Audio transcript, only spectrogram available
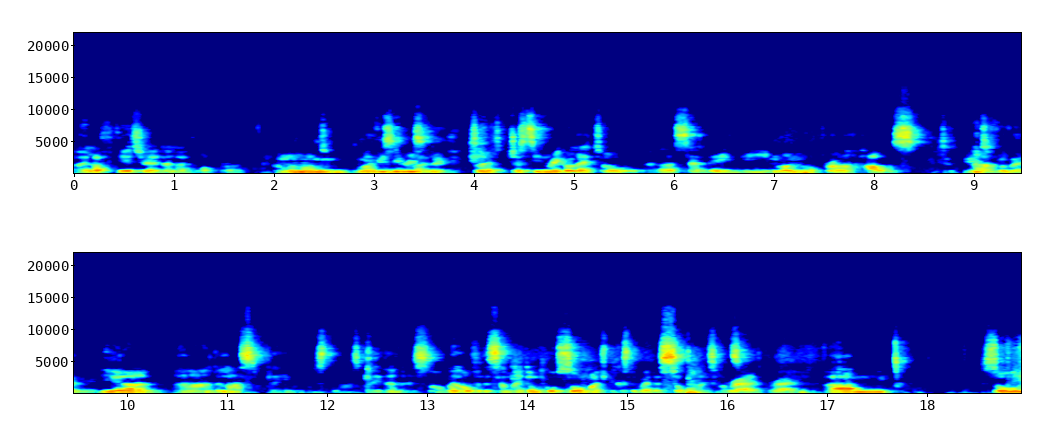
I love theatre and I love opera. I go a lot. Mm, what have you seen recently? So I've just seen Rigoletto uh, Saturday in the Royal Mhm. Opera House. It's a beautiful venue. Yeah, uh, the last play, what was the last play that I saw? Well, over the summer I don't go so much because the weather's so nice outside. Right, right. Um, so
